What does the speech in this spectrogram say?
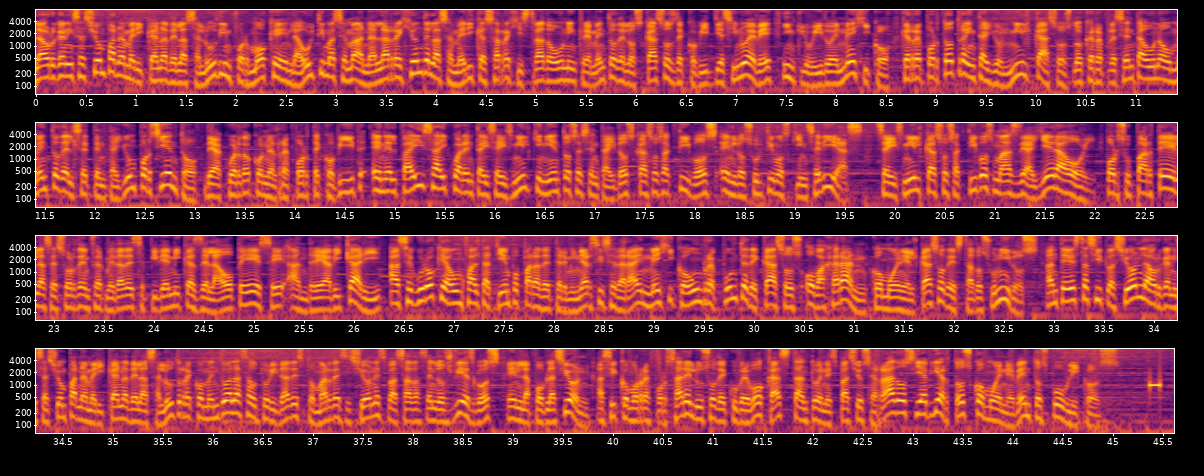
La Organización Panamericana de la Salud informó que en la última semana la región de las Américas ha registrado un incremento de los casos de COVID-19, incluido en México, que reportó 31.000 casos, lo que representa un aumento del 71%. De acuerdo con el reporte COVID, en el país hay 46.562 casos activos en los últimos 15 días, 6.000 casos activos más de ayer a hoy. Por su parte, el asesor de enfermedades epidémicas de la OPS, Andrea Vicari, aseguró que aún falta tiempo para determinar si se dará en México un repunte de casos o bajarán, como en el caso de Estados Unidos. Ante esta situación, la Organización Panamericana de la Salud recomendó a las autoridades tomar decisiones basadas en los riesgos en la población, así como reforzar el uso de cubrebocas tanto en espacios cerrados y abiertos como en eventos públicos.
